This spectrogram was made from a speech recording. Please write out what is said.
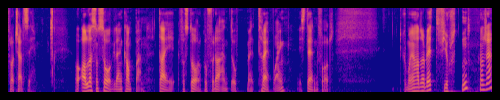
fra Chelsea. Og alle som så den kampen, de forstår hvorfor det endte opp med tre poeng istedenfor Hvor mange hadde det blitt? 14, kanskje?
